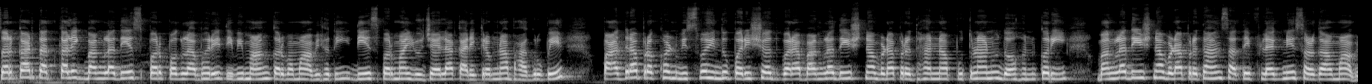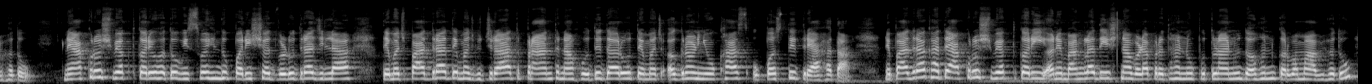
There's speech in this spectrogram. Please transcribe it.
સરકાર તાત્કાલિક બાંગ્લાદેશ પર પગલાં ભરે તેવી માંગ કરવામાં આવી હતી. દેશભરમાં યોજાયેલા કાર્યક્રમના ભાગરૂપે પાદરા પ્રખંડ વિશ્વ હિન્દુ પરિષદ દ્વારા બાંગ્લાદેશના વડાપ્રધાનના પૂતળાનું દહન કરી બાંગ્લાદેશના વડાપ્રધાન સાથે ફ્લેગને સળગાવવામાં આવ્યો હતો અને આક્રોશ વ્યક્ત કર્યો હતો. વિશ્વ હિન્દુ પરિષદ વડોદરા જિલ્લા તેમજ પાદરા તેમજ ગુજરાત પ્રાંતના હોદ્દેદારો તેમજ અગ્રણીઓ ખાસ ઉપસ્થિત રહ્યા હતા. ને પાદરા ખાતે આક્રોશ વ્યક્ત કરી અને બાંગ્લાદેશના વડાપ્રધાનનું પુતળાનું દહન કરવામાં આવ્યું હતું.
